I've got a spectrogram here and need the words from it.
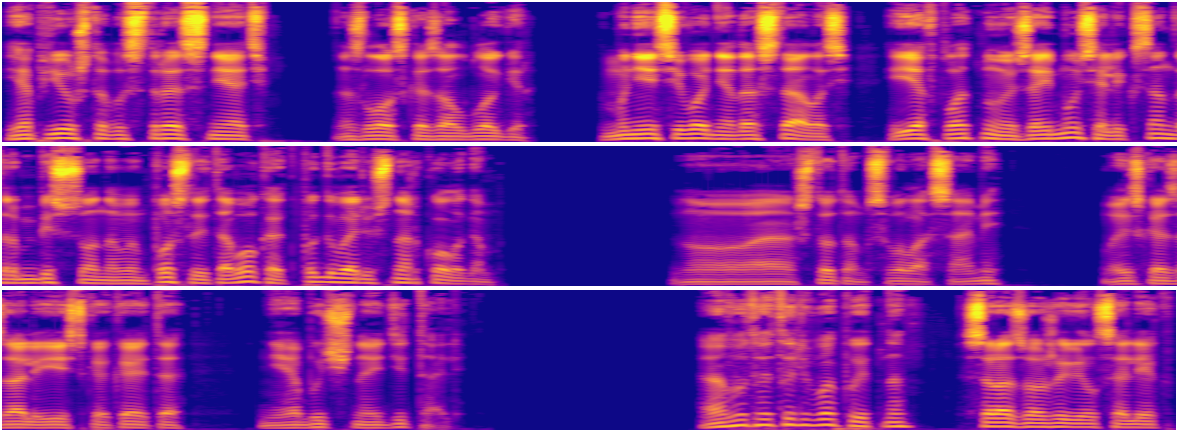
Я пью, чтобы стресс снять, зло сказал блогер. Мне сегодня досталось, и я вплотную займусь Александром Бессоновым после того, как поговорю с наркологом. Ну, а что там с волосами? Вы сказали, есть какая-то необычная деталь. А вот это любопытно, сразу оживился Олег.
